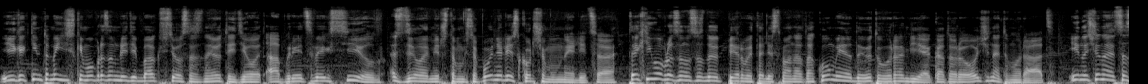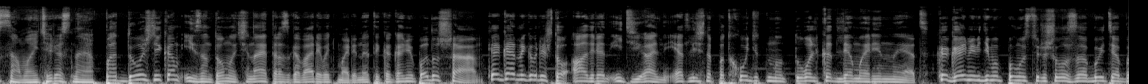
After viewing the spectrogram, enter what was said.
И каким-то магическим образом Леди Баг все осознает и делает апгрейд своих сил. Сделаем вид, что мы все поняли, скорчим умные лица. Таким образом она создает первый талисман от Акум и отдает его Рамбе, который очень этому рад. И начинается самое интересное. Под дождиком и зонтом начинает разговаривать Маринет и Кагами по душам. Кагами говорит, что Адриан идеальный и отлично подходит, но только для Маринет. Кагами, видимо, полностью решила забыть об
